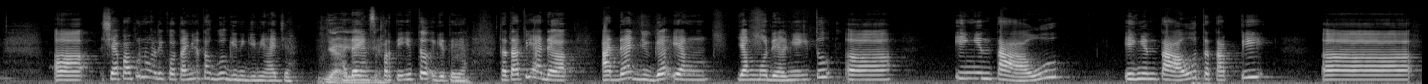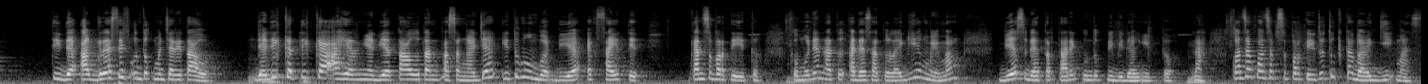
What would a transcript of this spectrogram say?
eh, siapa pun wali kotanya tahu gue gini-gini aja. Ya, ada ya, yang ya. seperti itu gitu ya. Tetapi ada ada juga yang yang modelnya itu eh, ingin tahu, ingin tahu tetapi eh, tidak agresif untuk mencari tahu. Jadi ketika akhirnya dia tahu tanpa sengaja itu membuat dia excited. Kan seperti itu. Kemudian atu- ada satu lagi yang memang dia sudah tertarik untuk di bidang itu. Nah, konsep-konsep seperti itu tuh kita bagi, Mas.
